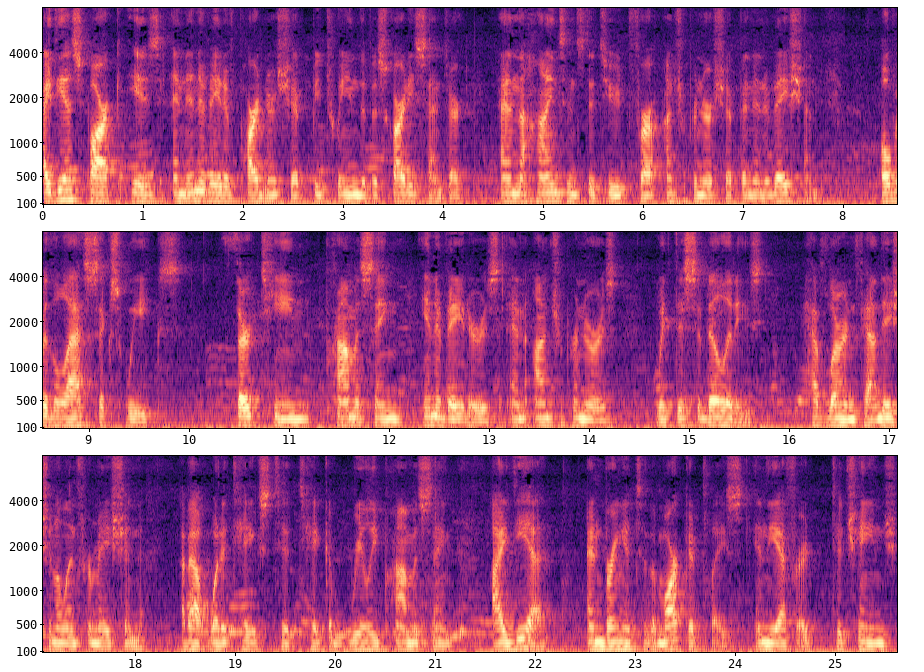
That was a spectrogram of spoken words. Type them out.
IdeaSpark is an innovative partnership between the Viscardi Center and the Hynes Institute for Entrepreneurship and Innovation. Over the last six weeks, 13 promising innovators and entrepreneurs with disabilities have learned foundational information about what it takes to take a really promising idea and bring it to the marketplace in the effort to change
